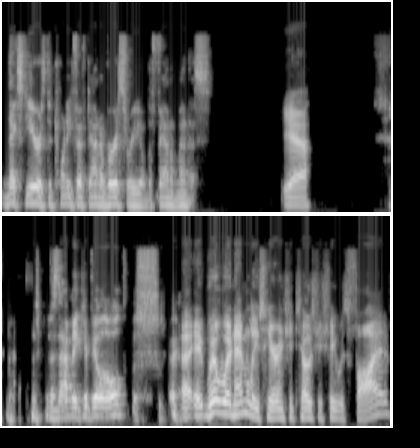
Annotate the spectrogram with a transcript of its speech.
next year is the 25th anniversary of the Phantom Menace. Yeah. Does that make you feel old? Uh, it will when Emily's here and she tells you she was five,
